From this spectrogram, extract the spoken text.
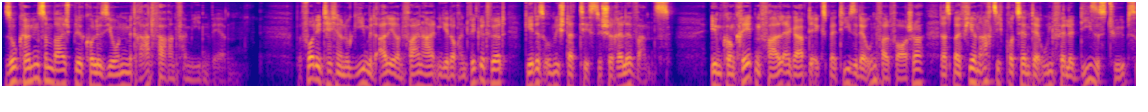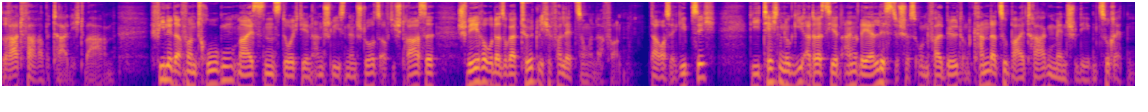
So können zum Beispiel Kollisionen mit Radfahrern vermieden werden. Bevor die Technologie mit all ihren Feinheiten jedoch entwickelt wird, geht es um die statistische Relevanz. Im konkreten Fall ergab die Expertise der Unfallforscher, dass bei 84 Prozent der Unfälle dieses Typs Radfahrer beteiligt waren. Viele davon trugen, meistens durch den anschließenden Sturz auf die Straße, schwere oder sogar tödliche Verletzungen davon. Daraus ergibt sich, die Technologie adressiert ein realistisches Unfallbild und kann dazu beitragen, Menschenleben zu retten.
